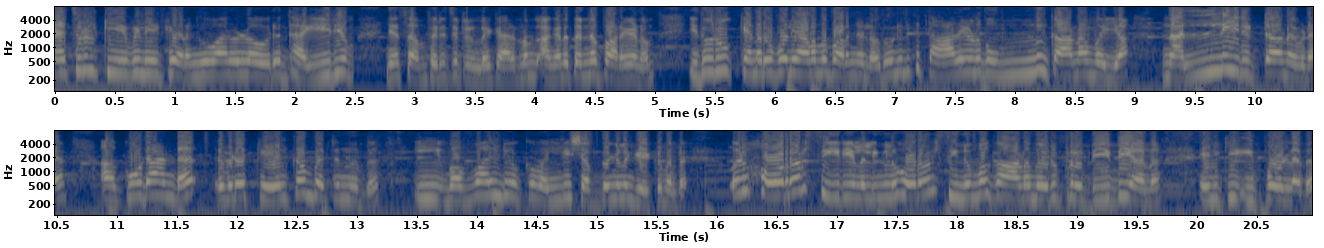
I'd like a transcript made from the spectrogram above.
നാച്ചുറൽ കേവിലേക്ക് ഇറങ്ങുവാനുള്ള ഒരു ധൈര്യം ഞാൻ സംഭരിച്ചിട്ടുണ്ട്. കാരണം അങ്ങനെ തന്നെ പറയണം. ഇതൊരു കിണർ പോലെയാണെന്ന് പറഞ്ഞല്ലോ. അതുകൊണ്ട് എനിക്ക് താഴെയുള്ളതൊന്നും കാണാൻ വയ്യ. നല്ല ഇരുട്ടാണ് ഇവിടെ. കൂടാണ്ട് ഇവിടെ കേൾക്കാൻ പറ്റുന്നത് ഈ വവ്വാലിന്റെ ഒക്കെ വലിയ ശബ്ദങ്ങളും കേൾക്കുന്നുണ്ട്. ഒരു ഹൊറർ സീരിയൽ അല്ലെങ്കിൽ ഹൊറർ സിനിമ കാണുന്ന ഒരു പ്രതീതിയാണ് എനിക്ക് ഇപ്പോൾ ഉള്ളത്.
